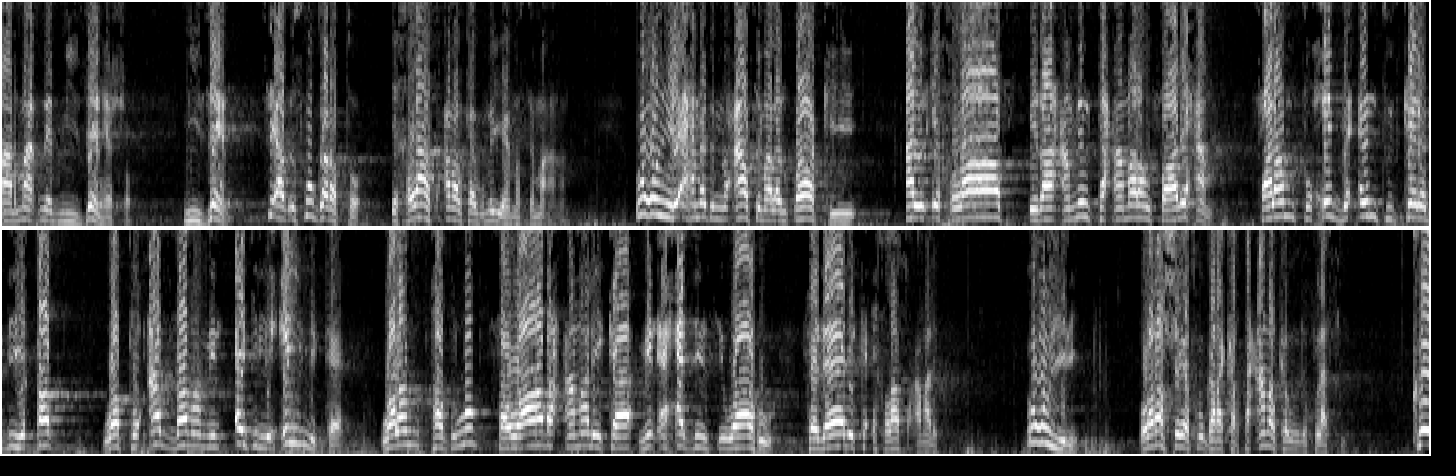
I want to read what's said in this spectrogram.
maarmaan inaad miisaan hesho. Miisaan. Si aad isku garato ikhlaas camalkaagu ma yahay mase ma ahan. Wuxuu yidhi axmed ibnu caasim alandaaki alikhlaas idaa camilta camalan saalixan falam tuxiba an tudkara bihi qad wa tucadama min ajli cilmika walam tadlub hawaaba camalika min axadin siwaahu fadalika ikhlaasu camalika wuxuu yidhi laba shayaad ku garan karta camalka uu in ikhlaasiyo o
